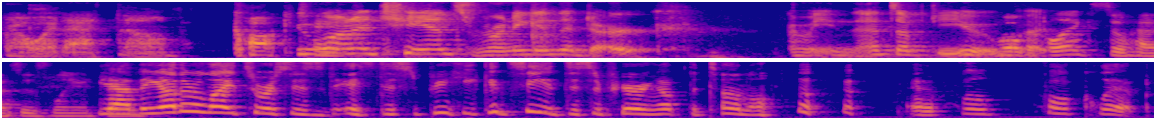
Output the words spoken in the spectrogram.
Throw it at them. Cocktail. You want a chance running in the dark? I mean, that's up to you. Well, but Clegg still has his lantern. Yeah, the other light source is, is disappear. He can see it disappearing up the tunnel at a full full clip.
